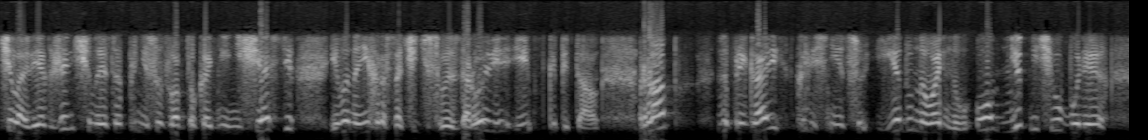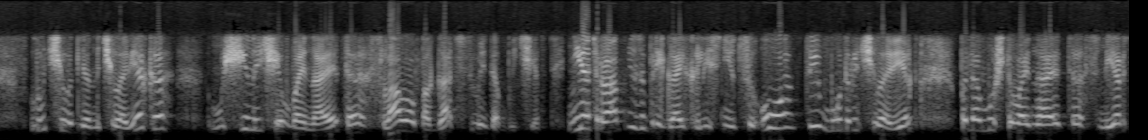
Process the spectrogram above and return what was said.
человек. Женщины это принесут вам только одни несчастья, и вы на них расточите свое здоровье и капитал. Раб, запрягай колесницу, еду на войну. О, нет ничего более лучшего для человека – мужчины, чем война. Это слава, богатство и добыча. Нет, раб, не запрягай колесницу. О, ты мудрый человек, потому что война – это смерть,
